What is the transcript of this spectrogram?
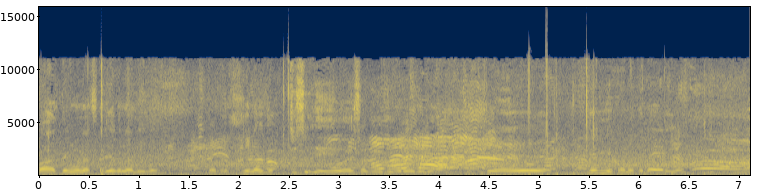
Pa, tengo una salida con la Nina. Me preciso el auto. Yo sí te digo eso, que eso creo que no. Sí. ¿Qué viejo no te la daría?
